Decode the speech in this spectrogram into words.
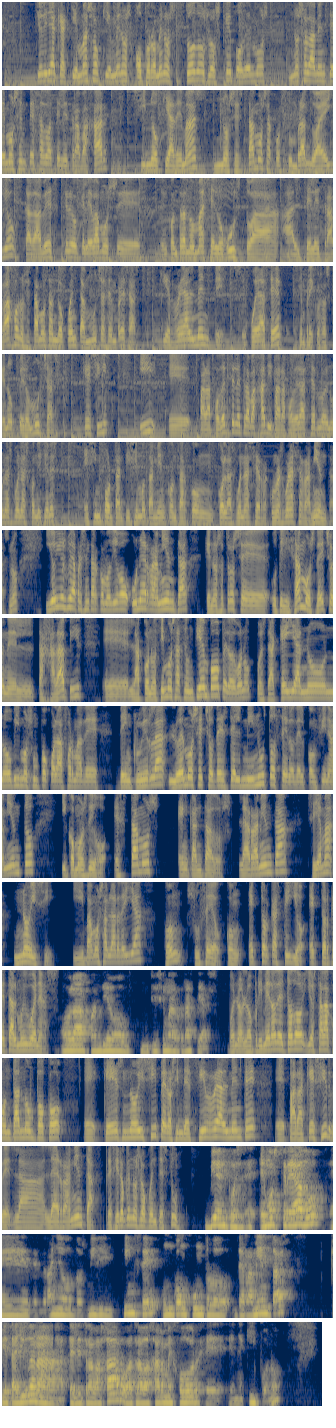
yo diría que a quien más o quien menos, o por lo menos todos los que podemos, no solamente hemos empezado a teletrabajar, sino que además nos estamos acostumbrando a ello. Cada vez creo que le vamos eh, encontrando más el gusto al teletrabajo. Nos estamos dando cuenta en muchas empresas que realmente se puede hacer, siempre hay cosas que no, pero muchas que sí. Y eh, para poder teletrabajar y para poder hacerlo en unas buenas condiciones es importantísimo también contar con, las buenas, con unas buenas herramientas, ¿no? Y hoy os voy a presentar, como digo, una herramienta que nosotros eh, utilizamos, de hecho, en el Tajalápiz. Eh, la conocimos hace un tiempo, pero bueno, pues de aquella no, no vimos un poco la forma de, de incluirla. Lo hemos hecho desde el minuto cero del confinamiento y, como os digo, estamos encantados. La herramienta se llama Noisy y vamos a hablar de ella con su CEO, con Héctor Castillo. Héctor, ¿qué tal? Muy buenas. Hola, Juan Diego. Muchísimas gracias. Bueno, lo primero de todo, yo estaba contando un poco eh, qué es Noisy, pero sin decir realmente eh, para qué sirve la, herramienta. Prefiero que nos lo cuentes tú. Bien, pues eh, hemos creado desde el año 2015 un conjunto de herramientas que te ayudan a teletrabajar o a trabajar mejor en equipo, ¿no?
